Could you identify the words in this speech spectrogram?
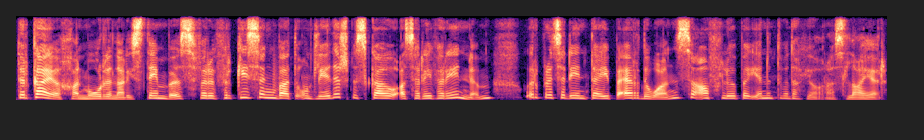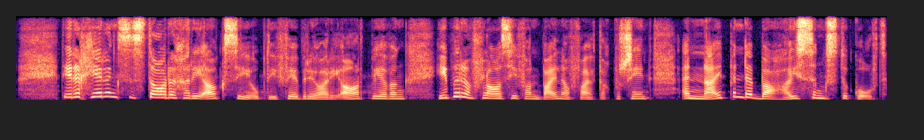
Turkye gaan môre na die stembus vir 'n verkiesing wat ontleeders beskou as 'n referendum oor president Tayyip Erdogan se afgelope 21 jaar as leier. Die regering se stadige reaksie op die Februarie aardbewing, hiperinflasie van byna 50%, 'n nypende behuisingstekort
